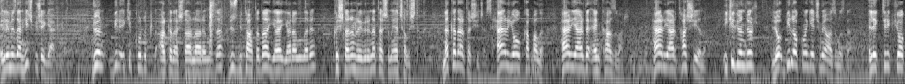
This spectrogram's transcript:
Elimizden hiçbir şey gelmiyor. Dün bir ekip kurduk arkadaşlarla aramızda. Düz bir tahtada ya- yaralıları kışların revirine taşımaya çalıştık. Ne kadar taşıyacağız? Her yol kapalı. Her yerde enkaz var. Her yer taş yığını. İki gündür lo- bir lokma geçmiyor ağzımızdan. Elektrik yok,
